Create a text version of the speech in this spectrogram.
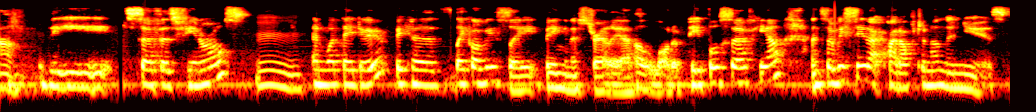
um, the surfers' funerals mm. and what they do because, like, obviously, being in Australia, a lot of people surf here. And so we see that quite often on the news.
